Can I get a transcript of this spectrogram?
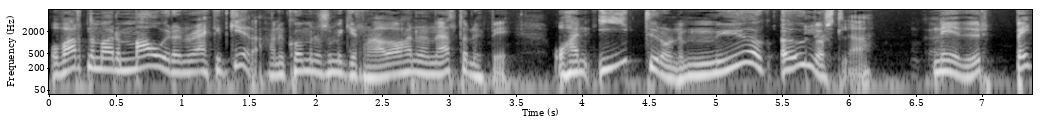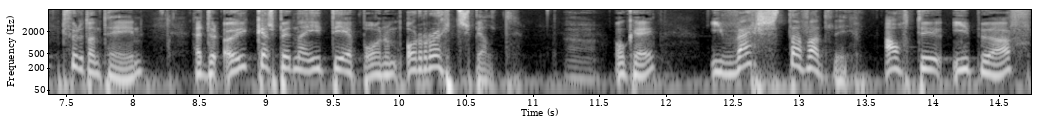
og varnamann má í raun og ekkert gera. Hann er komin á svo mikið hraða og hann er hann eldan uppi og hann ítur honum mjög augljóslega niður, beint fyrir utan tegin þetta er aukaspilna í debónum og rautt spjald. Ok, í versta falli átti IBF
